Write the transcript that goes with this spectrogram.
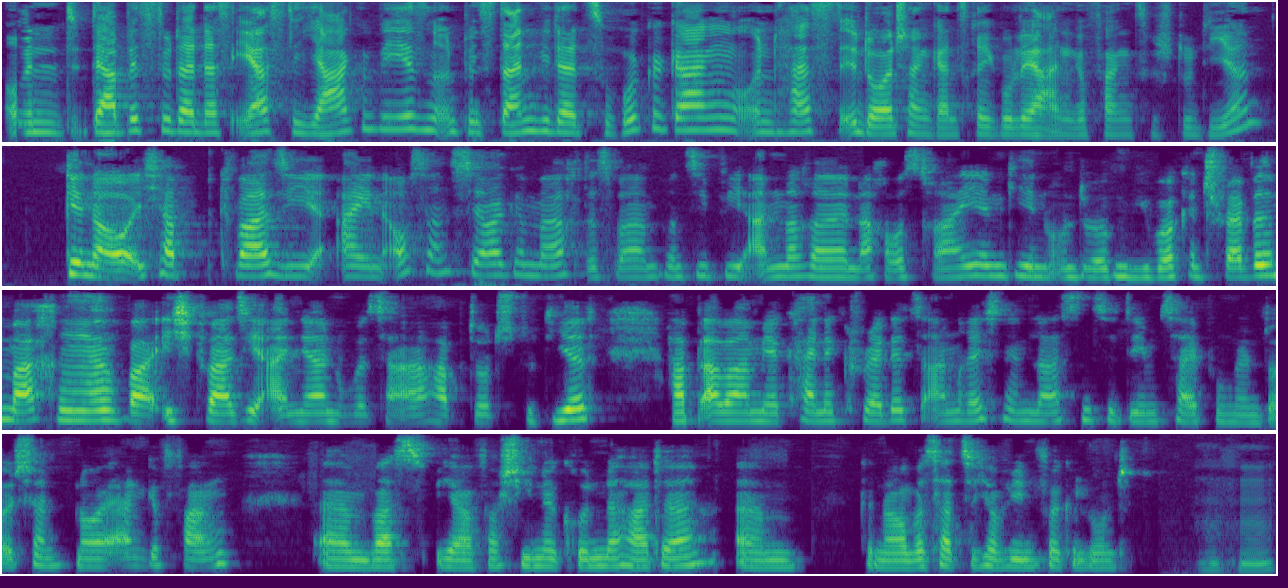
Und da bist du dann das erste Jahr gewesen und bist dann wieder zurückgegangen und hast in Deutschland ganz regulär angefangen zu studieren? Genau, ich habe quasi ein Auslandsjahr gemacht. Das war im Prinzip wie andere nach Australien gehen und irgendwie Work and Travel machen. War ich quasi ein Jahr in den USA, habe dort studiert, habe aber mir keine Credits anrechnen lassen. Zu dem Zeitpunkt in Deutschland neu angefangen, ähm, was ja verschiedene Gründe hatte. Ähm, genau, aber es hat sich auf jeden Fall gelohnt. Mhm.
